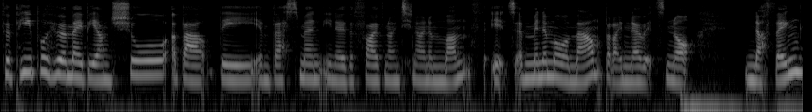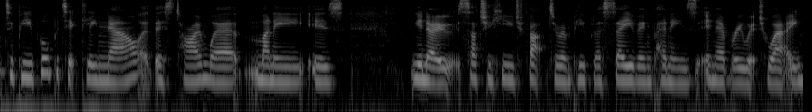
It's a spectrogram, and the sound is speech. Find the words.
For people who are maybe unsure about the investment, you know, the 5.99 a month, it's a minimal amount, but I know it's not nothing to people, particularly now at this time where money is, you know, such a huge factor and people are saving pennies in every which way.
